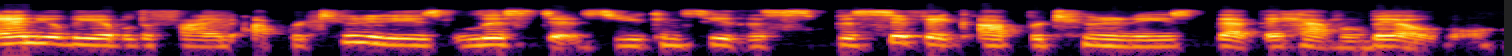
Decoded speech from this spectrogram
And you'll be able to find opportunities listed so you can see the specific opportunities that they have available.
